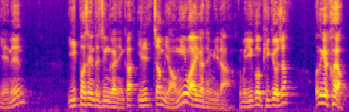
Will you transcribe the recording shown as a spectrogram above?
얘는 2% 증가니까 1.02y가 됩니다. 그러면 이거 비교죠? 어느 게 커요?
